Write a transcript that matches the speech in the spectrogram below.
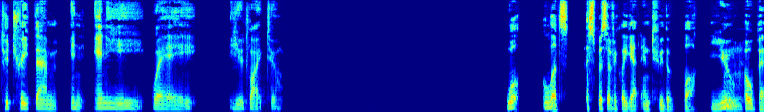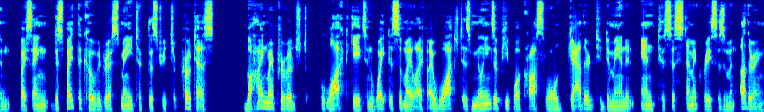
to treat them in any way you'd like to. Well, let's specifically get into the book. You mm. open by saying, despite the COVID risks, many took the streets to protest. Behind my privileged locked gates and whiteness of my life, I watched as millions of people across the world gathered to demand an end to systemic racism and othering.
